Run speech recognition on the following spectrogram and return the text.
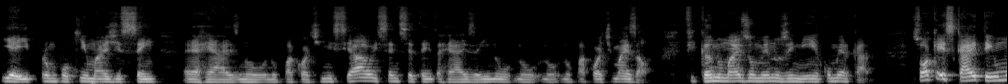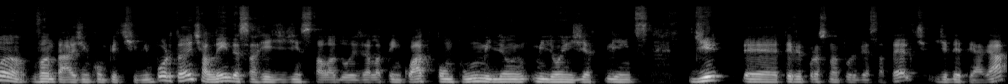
e aí para um pouquinho mais de 100 é, reais no, no, pacote inicial e 170 reais aí no, no, no pacote mais alto, ficando mais ou menos em linha com o mercado. Só que a Sky tem uma vantagem competitiva importante, além dessa rede de instaladores, ela tem 4,1 milhão, milhões de clientes de é, TV por assinatura via satélite, de DTH.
